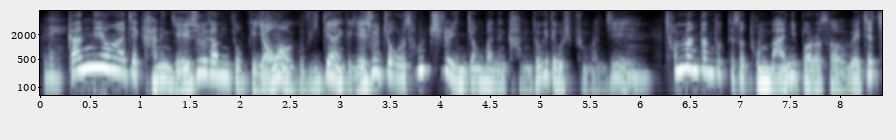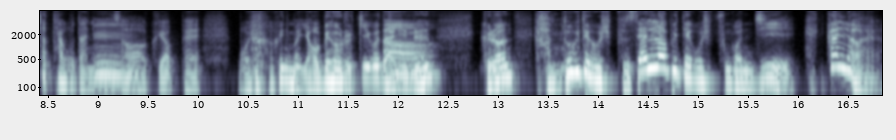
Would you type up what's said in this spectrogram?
네. 깐느 영화제 가는 예술 감독 영화 위대하니까 예술적으로 성취를 인정받는 감독이 되고 싶은 건지 음. 천만 감독 돼서 돈 많이 벌어서 외제차 타고 다니면서 그 옆에 뭐 흔히 말 여배우를 끼고 다니는 어, 그런 감독이 되고 싶은 셀럽이 되고 싶은 건지 헷갈려요.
